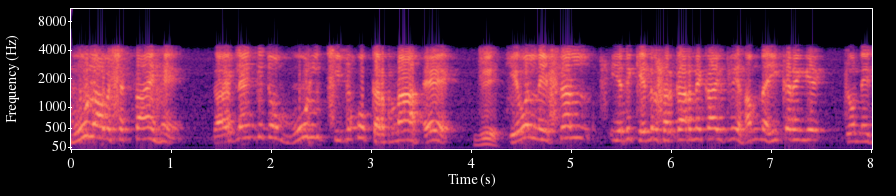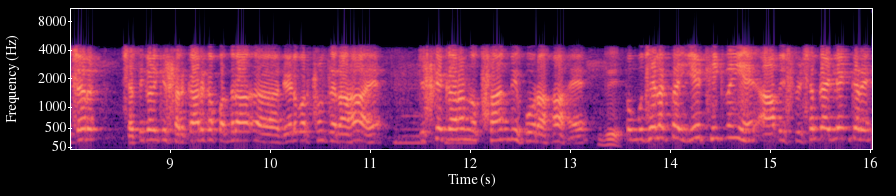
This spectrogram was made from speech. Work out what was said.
मूल आवश्यकताएँ हैं गाइडलाइन की जो मूल चीज़ों को करना है जी। केवल नेशनल यदि केंद्र सरकार ने कहा इसलिए हम नहीं करेंगे जो नेचर छत्तीसगढ़ की सरकार का पंद्रह डेढ़ वर्षों से रहा है जिसके कारण नुकसान भी हो रहा है तो मुझे लगता है ये ठीक नहीं है आप स्पेशल गाइडलाइन करें।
